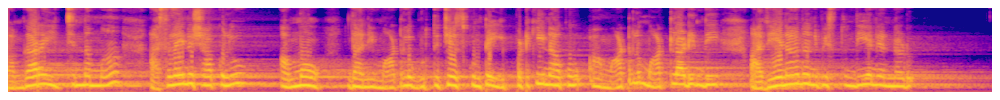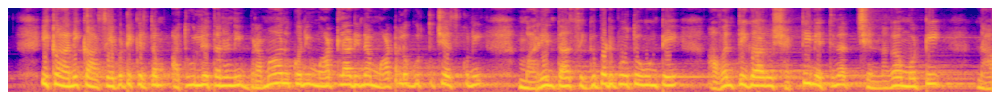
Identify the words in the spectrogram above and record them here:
బంగారం ఇచ్చిందమ్మా అసలైన షాకులు అమ్మో దాని మాటలు గుర్తు చేసుకుంటే ఇప్పటికీ నాకు ఆ మాటలు మాట్లాడింది అదేనా అని అనిపిస్తుంది అని అన్నాడు. ఇక అని కాసేపటి క్రితం అతుల్య తనని భ్రమ అనుకొని మాట్లాడిన మాటలు గుర్తు చేసుకుని మరింత సిగ్గుపడిపోతూ ఉంటే అవంతి గారు శక్తి నెత్తిన చిన్నగా మొట్టి నా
